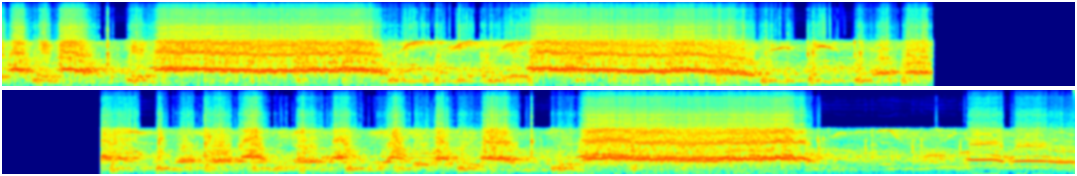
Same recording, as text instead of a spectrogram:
Timothy, no! Oh,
